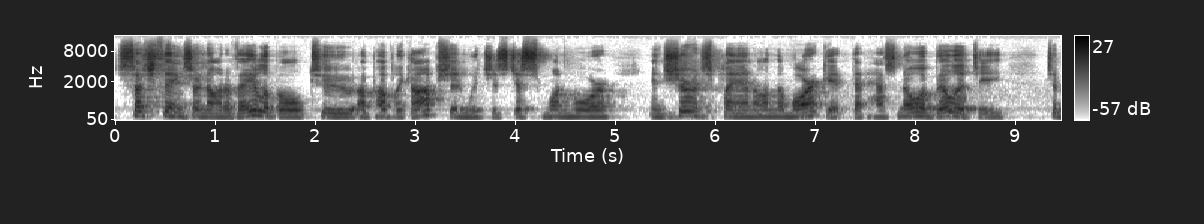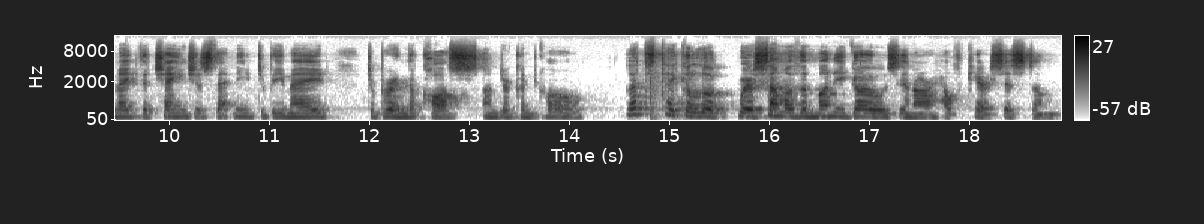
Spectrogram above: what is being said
Such things are not available to a public option, which is just one more insurance plan on the market that has no ability to make the changes that need to be made to bring the costs under control. Let's take a look where some of the money goes in our healthcare system.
